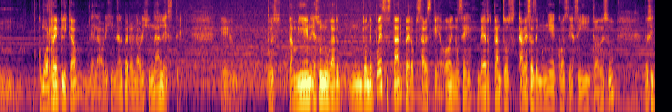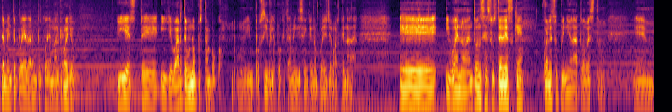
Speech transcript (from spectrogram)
mm, como réplica de la original, pero en la original, este, eh, pues también es un lugar donde puedes estar, pero sabes que hoy, no sé, ver tantos cabezas de muñecos y así y todo eso, pues sí también te puede dar un poco de mal rollo. Y este, y llevarte uno, pues tampoco, imposible, porque también dicen que no puedes llevarte nada. Eh, y bueno, entonces, ¿ustedes qué? ¿Cuál es su opinión a todo esto? Em,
